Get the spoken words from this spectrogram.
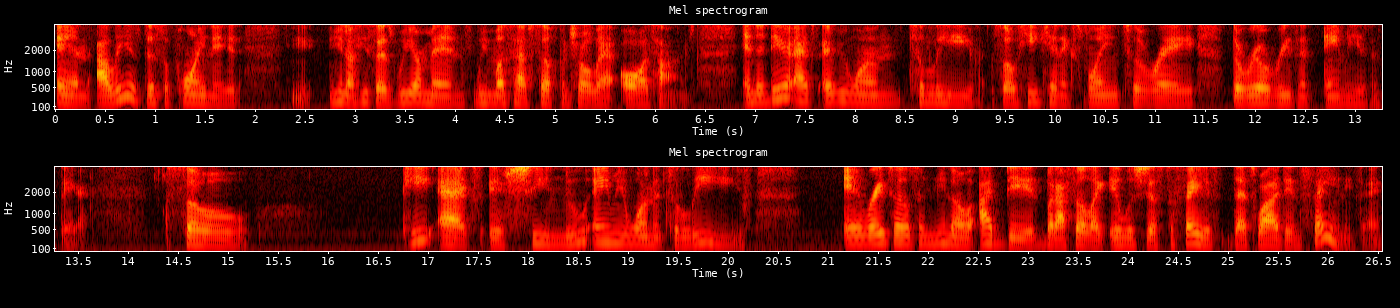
And Ali is disappointed. You know, he says, We are men. We must have self control at all times. And Nadir asks everyone to leave so he can explain to Ray the real reason Amy isn't there. So he asks if she knew Amy wanted to leave. And Ray tells him, you know, I did, but I felt like it was just a phase. That's why I didn't say anything.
